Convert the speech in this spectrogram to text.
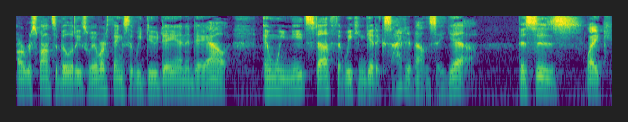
our responsibilities. We have our things that we do day in and day out. And we need stuff that we can get excited about and say yeah this is like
